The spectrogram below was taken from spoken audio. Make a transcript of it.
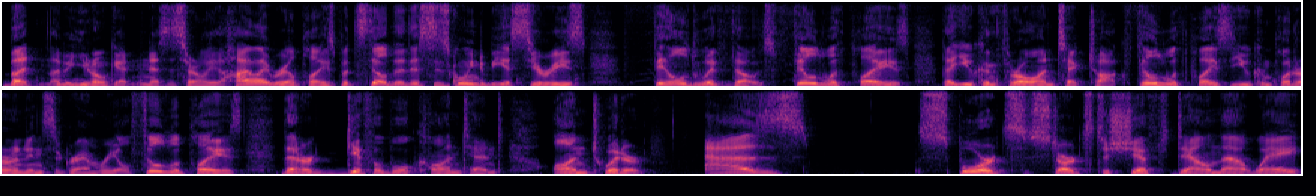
but I mean you don't get necessarily the highlight reel plays. But still, this is going to be a series filled with those, filled with plays that you can throw on TikTok, filled with plays that you can put on an Instagram reel, filled with plays that are gifable content on Twitter. As sports starts to shift down that way,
